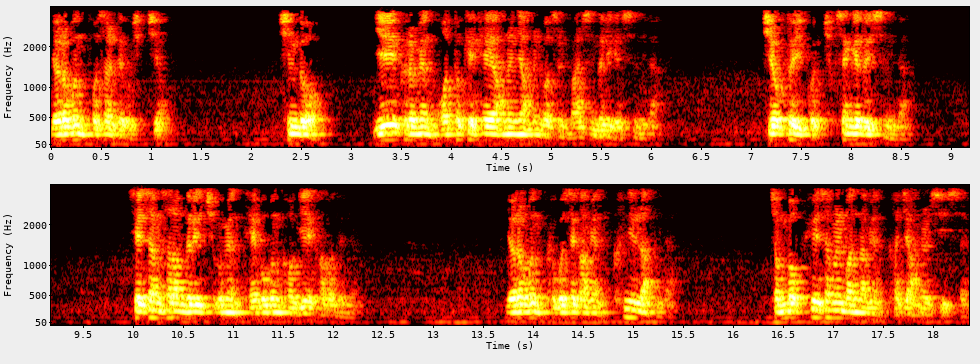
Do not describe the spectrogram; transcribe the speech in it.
여러분 보살되고 싶지요? 신도, 예 그러면 어떻게 해야 하느냐 하는 것을 말씀드리겠습니다. 지역도 있고 축생계도 있습니다. 세상 사람들이 죽으면 대부분 거기에 가거든요. 여러분 그곳에 가면 큰일 납니다. 정법 회상을 만나면 가지 않을 수 있어요.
